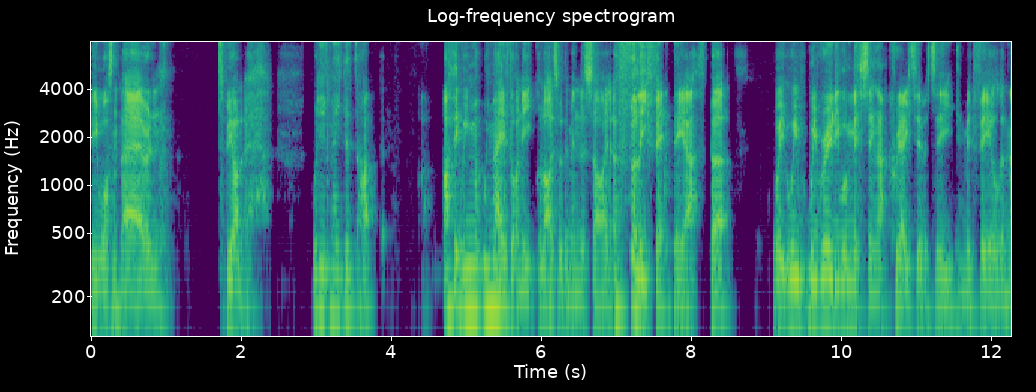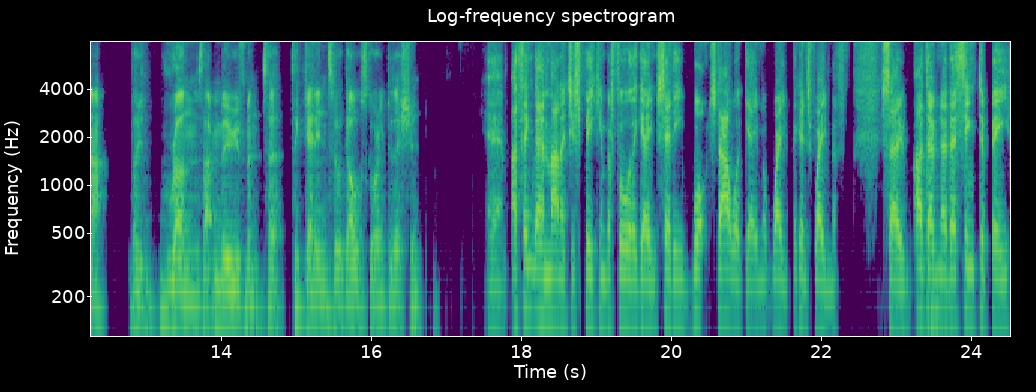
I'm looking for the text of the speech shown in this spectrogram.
he, wasn't there. And to be honest, would he have made the. I think we, we may have got an equaliser with him in the side, a fully fit D'Ath, but we, we we really were missing that creativity in midfield and that those runs, that movement to to get into a goal scoring position. Yeah, I think their manager speaking before the game said he watched our game at Way- against Weymouth. So I don't know. There seemed to be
